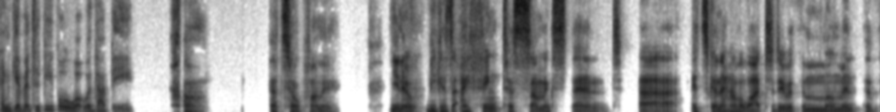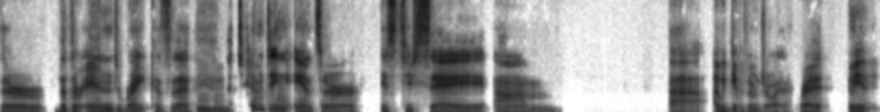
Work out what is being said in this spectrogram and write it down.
and give it to people, what would that be? Oh, that's so funny. You know, because I think to some extent, uh, it's going to have a lot to do with the moment that they're that they're in, right? Because the, mm-hmm. the tempting answer is to say, um, uh, I would give them joy, right? I mean,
